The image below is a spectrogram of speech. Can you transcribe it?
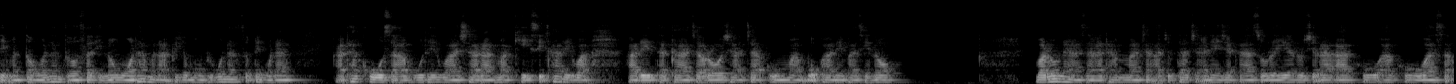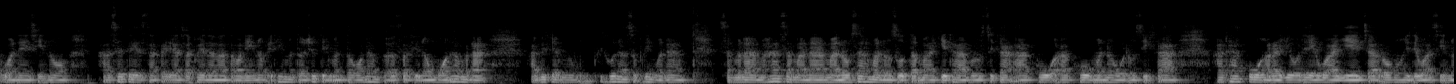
ติมันโตวันนันโตสัติโนโมทัมมนาภิกโมภิกุนังสำเร็จวนัง อาทาคูสาภูเทวาชารามาคีสิกขาเรวะอาริตกาจโรชาจะอุมมาบุพานิพาสิโนวรุณาสาธรรมมาจากอจุตตาจากอเนชกาสุริยรุจราอาคูอาคูวาสวเนสิโนทาเสเตสักยาสเพตนาตวันนิโนอิทิมันโตชุติมันโตวันนัมโตสัสสิโนโมทัมมนาอภิเกมพิคุณาสุพริงวนาสมนามหาสมานามานุสามานุสุตตมากิทาบรุสิกาอาคูอาคูมโนวรุสิกาอาทาคูหรโยเทวาเยจะรงหิเทวาสิโน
